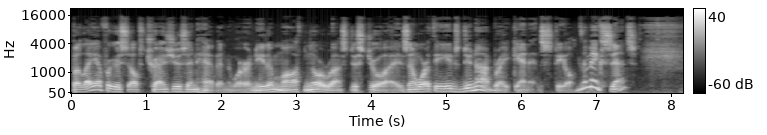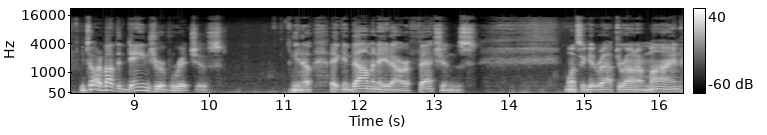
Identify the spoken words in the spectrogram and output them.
but lay up for yourselves treasures in heaven where neither moth nor rust destroys and where thieves do not break in and steal. That makes sense. You talk about the danger of riches. You know, they can dominate our affections. Once they get wrapped around our mind,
